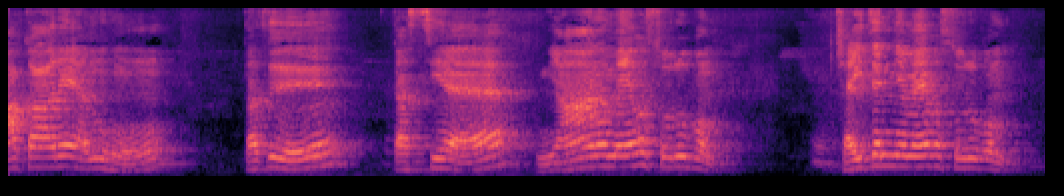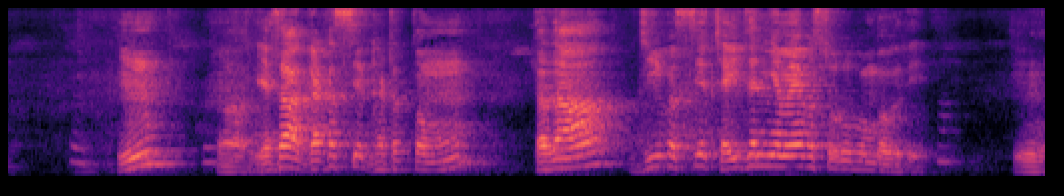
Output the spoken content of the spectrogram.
आकारे अणुः तत् तस्य ज्ञानमेव स्वरूपं चैतन्यमेव स्वरूपं यथा घटस्य घटत्वं तदा जीवस्य चैतन्यमेव स्वरूपं भवति। हम्म.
